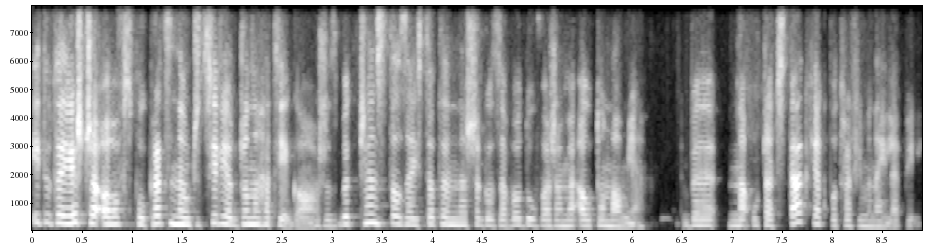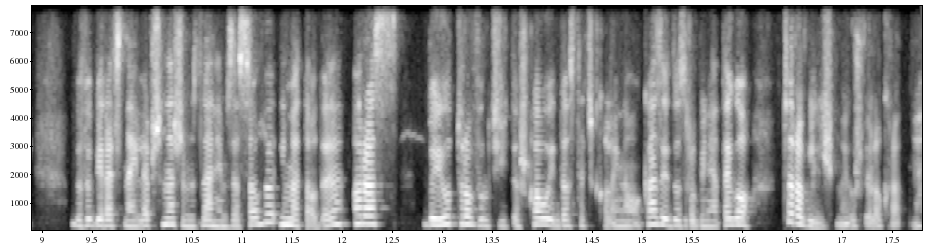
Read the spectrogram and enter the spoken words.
I tutaj jeszcze o współpracy nauczycieli od Johna Hattiego, że zbyt często za istotę naszego zawodu uważamy autonomię, by nauczać tak, jak potrafimy najlepiej, by wybierać najlepsze naszym zdaniem zasoby i metody oraz by jutro wrócić do szkoły i dostać kolejną okazję do zrobienia tego, co robiliśmy już wielokrotnie.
